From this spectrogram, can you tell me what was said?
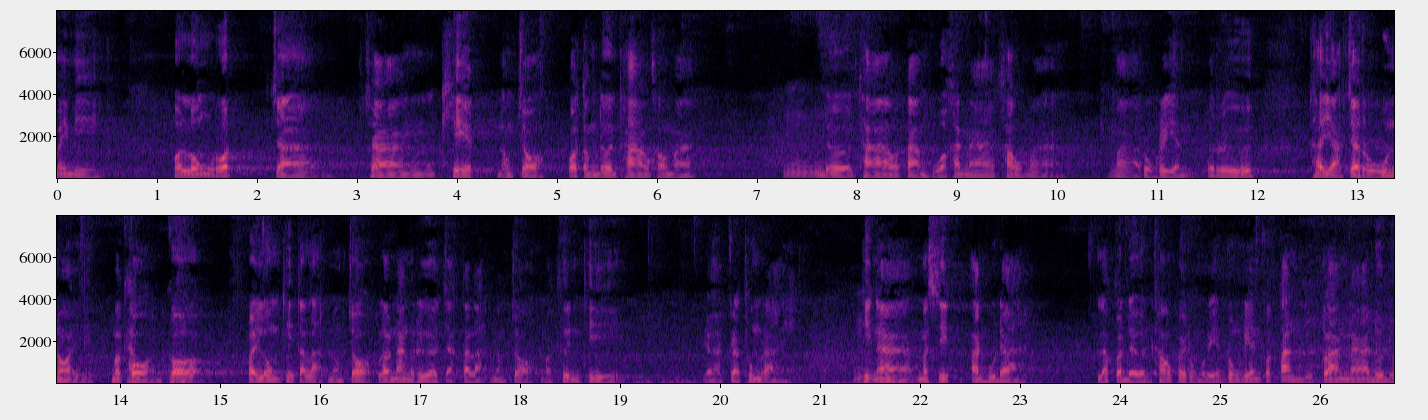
ไม่มี พอลงรถจากทางเขตหนองจอกก็ต้องเดินเท้าเข้ามาอืมเดินเท้าตามหัวคณาเข้ามามาโรงเรียนหรือ ถ้าอยากจะหรูหน่อยเมื่อก่อนก็ไปลงที่ตลาดน้องจอก แล้วนั่งเรือจากตลาดน้องจอกมาขึ้นที่เอ่อกระทุ่มราย ที่หน้ามัสยิดอันฮูดา แล้วก็เดินเข้าไปโรงเรียน โรงเรียนก็ตั้งอยู่กลางนาโดโด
